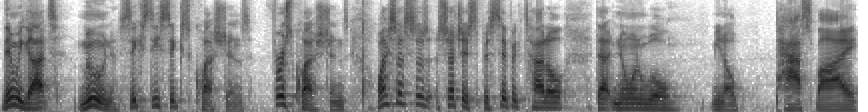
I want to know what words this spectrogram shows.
Then we got Moon, 66 questions. First questions, why such a, such a specific title that no one will, you know, pass by.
